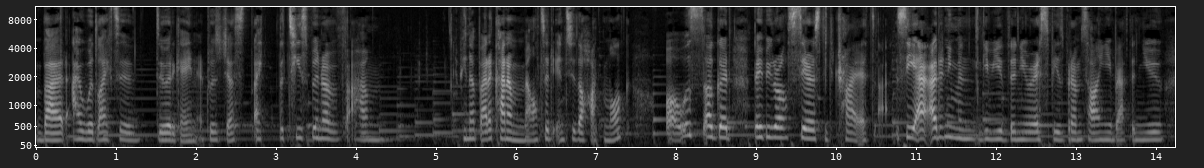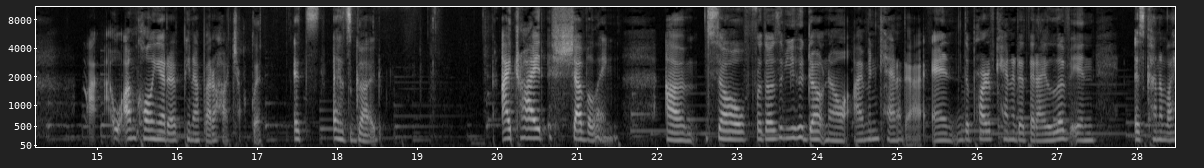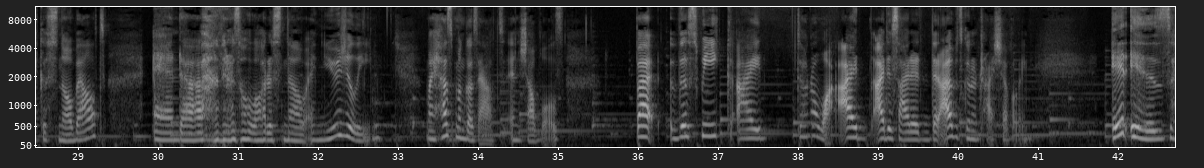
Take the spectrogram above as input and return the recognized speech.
But I would like to do it again. It was just like the teaspoon of um, peanut butter kind of melted into the hot milk. Oh, it was so good. Baby girl, seriously, try it. See, I, I didn't even give you the new recipes, but I'm telling you about the new. I, I'm calling it a peanut butter hot chocolate. It's it's good. I tried shoveling. Um, so, for those of you who don't know, I'm in Canada, and the part of Canada that I live in is kind of like a snow belt, and uh, there's a lot of snow. And usually, my husband goes out and shovels. But this week, I don't know why, I, I decided that I was gonna try shoveling. It is,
